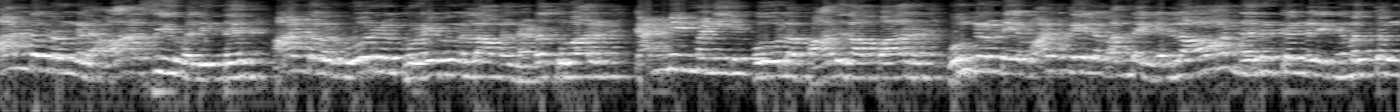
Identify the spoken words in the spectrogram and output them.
ஆண்டவர் உங்களை ஆசீர்வதித்து ஆண்டவர் ஒரு குறைவும் இல்லாமல் நடத்துவார். கண்ணின் மணியை போல பாதுகாப்பார். உங்களுடைய வாழ்க்கையில வந்த எல்லா நெருக்கங்களின் நிமித்தம்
